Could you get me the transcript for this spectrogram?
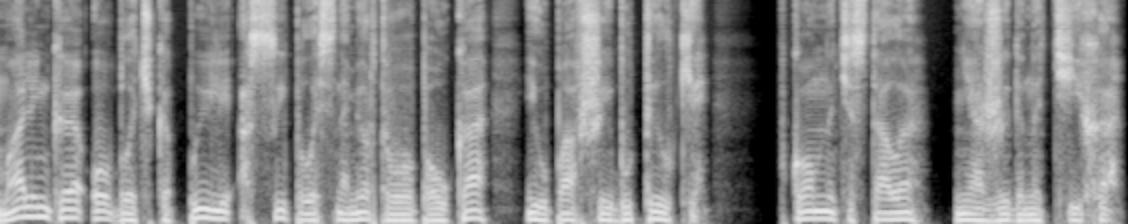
Маленькое облачко пыли осыпалось на мертвого паука и упавшие бутылки. В комнате стало неожиданно тихо.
